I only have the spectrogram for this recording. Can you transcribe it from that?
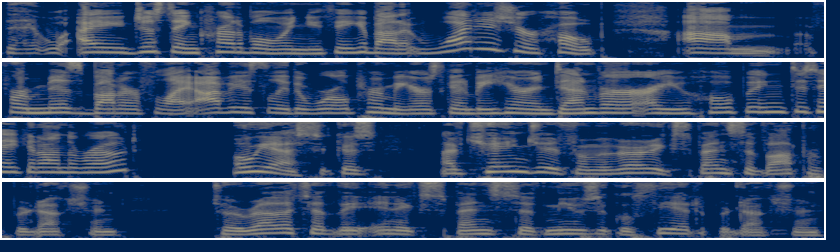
That- I just incredible when you think about it. What is your hope um, for Ms. Butterfly? Obviously, the world premiere is going to be here in Denver. Are you hoping to take it on the road? Oh, yes, because I've changed it from a very expensive opera production to a relatively inexpensive musical theater production,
